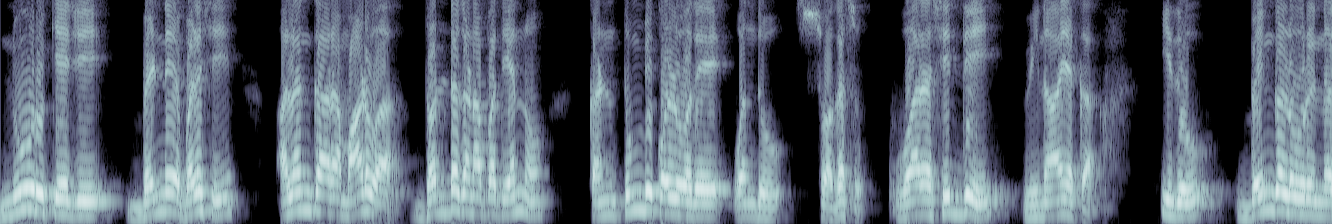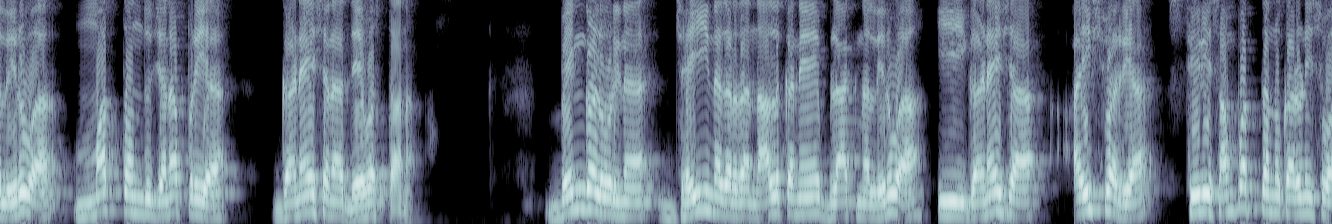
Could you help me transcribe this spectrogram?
ನೂರು ಕೆಜಿ ಬೆಣ್ಣೆ ಬಳಸಿ ಅಲಂಕಾರ ಮಾಡುವ ದೊಡ್ಡ ಗಣಪತಿಯನ್ನು ಕಣ್ತುಂಬಿಕೊಳ್ಳುವುದೇ ಒಂದು ಸೊಗಸು ವರಸಿದ್ಧಿ ವಿನಾಯಕ. ಇದು ಬೆಂಗಳೂರಿನಲ್ಲಿರುವ ಮತ್ತೊಂದು ಜನಪ್ರಿಯ ಗಣೇಶನ ದೇವಸ್ಥಾನ. ಬೆಂಗಳೂರಿನ ಜಯನಗರದ ನಾಲ್ಕನೇ ಬ್ಲಾಕ್ನಲ್ಲಿರುವ ಈ ಗಣೇಶ ಐಶ್ವರ್ಯ ಸಿರಿ ಸಂಪತ್ತನ್ನು ಕರುಣಿಸುವ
